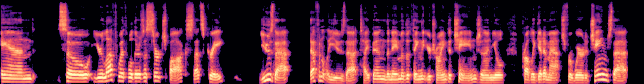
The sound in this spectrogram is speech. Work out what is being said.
And so you're left with, well, there's a search box. That's great. Use that. Definitely use that. Type in the name of the thing that you're trying to change, and then you'll probably get a match for where to change that.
